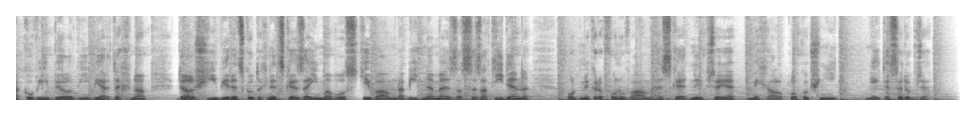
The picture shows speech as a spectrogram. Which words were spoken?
Takový byl výběr Techna. Další vědecko-technické zajímavosti vám nabídneme zase za týden. Od mikrofonu vám hezké dny přeje Michal Klokočník. Mějte se dobře.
